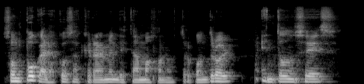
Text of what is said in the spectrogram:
Son pocas las cosas que realmente están bajo nuestro control. Entonces,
